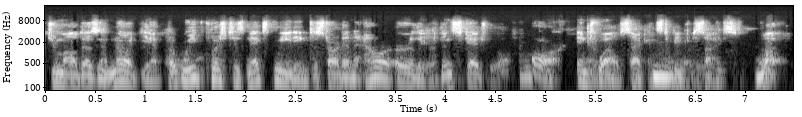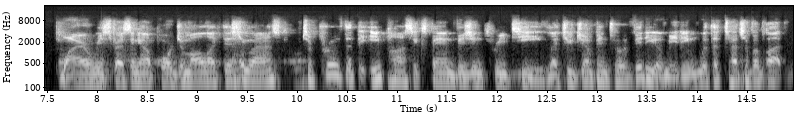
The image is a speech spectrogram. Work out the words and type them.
Jamal doesn't know it yet, but we've pushed his next meeting to start an hour earlier than scheduled, or in 12 seconds to be precise. What? Why are we stressing out poor Jamal like this, you ask? To prove that the EPOS Expand Vision 3T lets you jump into a video meeting with the touch of a button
